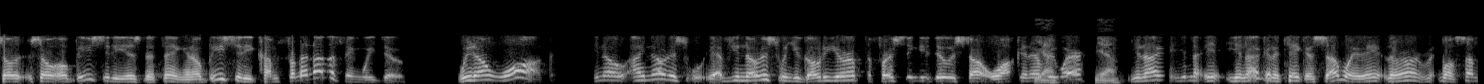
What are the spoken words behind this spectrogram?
So, so obesity is the thing, and obesity comes from another thing we do. We don't walk. You know, I notice. Have you noticed when you go to Europe, the first thing you do is start walking Yeah. everywhere? Yeah. You're not you're not, you're not going to take a subway. They, there aren't. well, some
